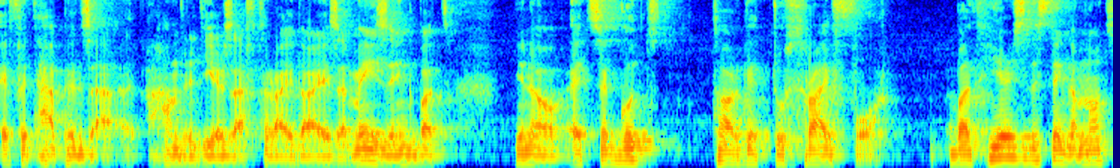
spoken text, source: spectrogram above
if it happens 100 years after I die is amazing, but, you know, it's a good target to thrive for. But here's the thing I'm not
